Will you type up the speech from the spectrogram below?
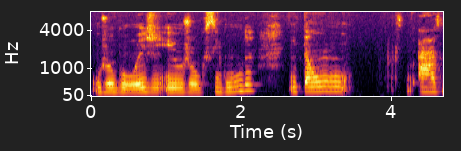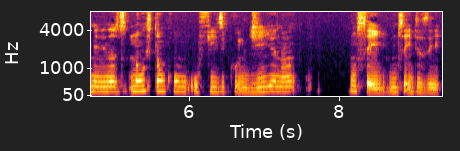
um jogo hoje e um jogo segunda. Então, as meninas não estão com o físico em dia, não, não sei, não sei dizer.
